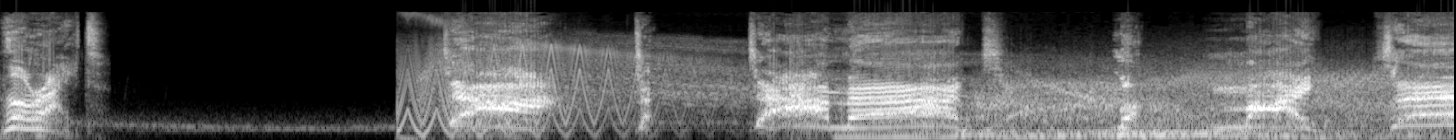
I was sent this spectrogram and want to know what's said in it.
All right. Ah! Damn it! M- my teeth!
